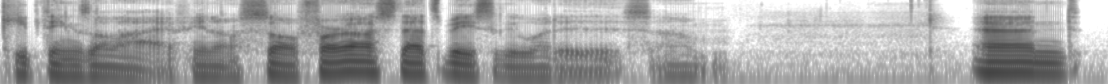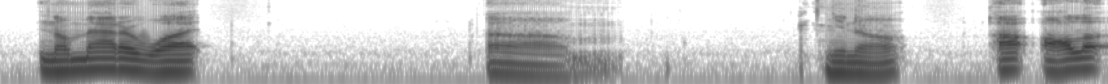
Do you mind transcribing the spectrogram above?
keep things alive you know? So for us that's basically what it is um, and no matter what um you know all of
